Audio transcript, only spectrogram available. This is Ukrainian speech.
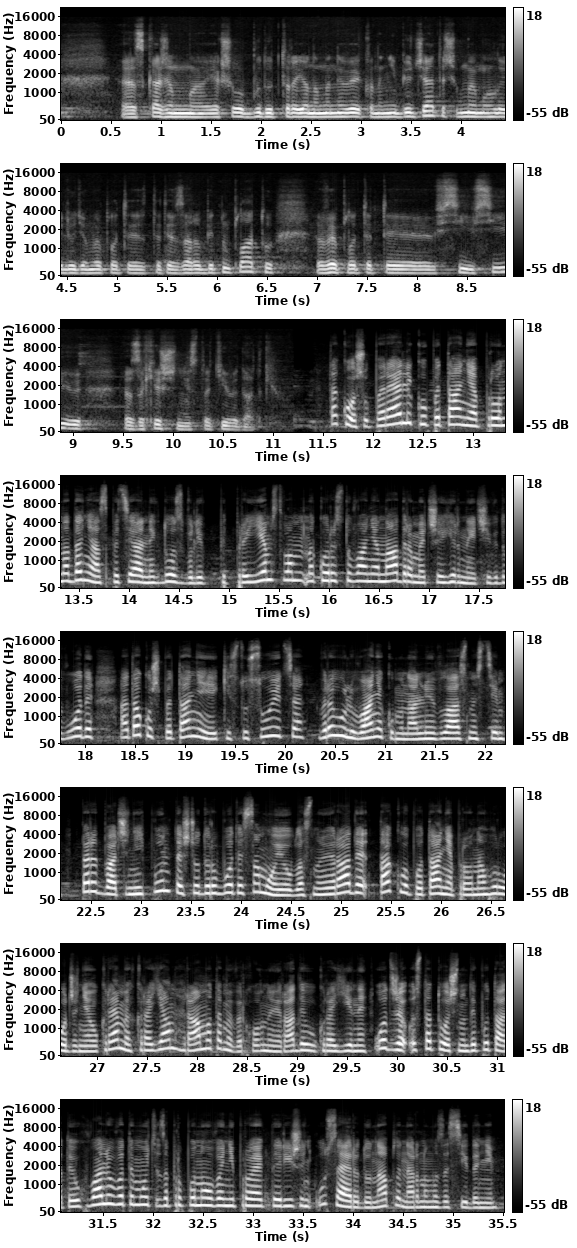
скажімо, якщо будуть районами не виконані бюджети, щоб ми могли людям виплатити заробітну плату, виплатити всі всі захищені статті видатків. Також у переліку питання про надання спеціальних дозволів підприємствам на користування надрами чи гірничі відводи, а також питання, які стосуються врегулювання комунальної власності. Передбачені й пункти щодо роботи самої обласної ради та клопотання про нагородження окремих краян грамотами Верховної Ради України. Отже, остаточно депутати ухвалюватимуть запропоновані проекти рішень у середу на пленарному засіданні.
